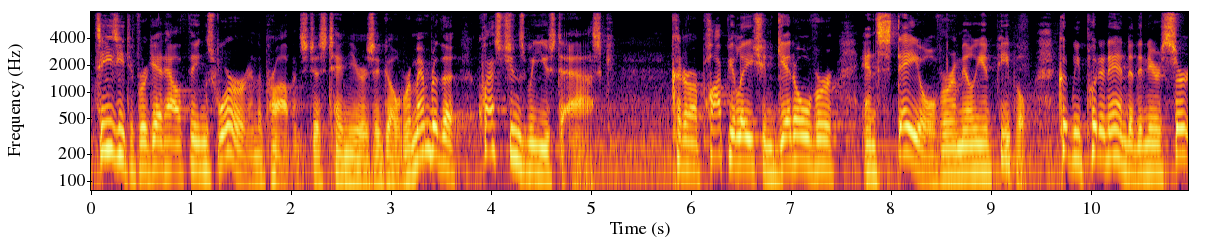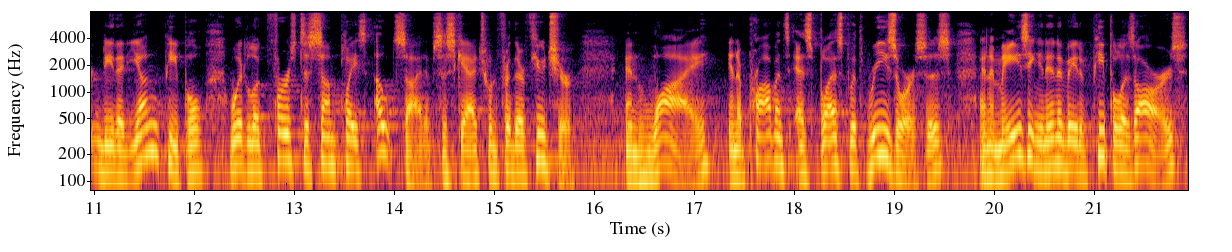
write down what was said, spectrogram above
It's easy to forget how things were in the province just 10 years ago. Remember the questions we used to ask. Could our population get over and stay over a million people? Could we put an end to the near certainty that young people would look first to someplace outside of Saskatchewan for their future? And why, in a province as blessed with resources and amazing and innovative people as ours,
